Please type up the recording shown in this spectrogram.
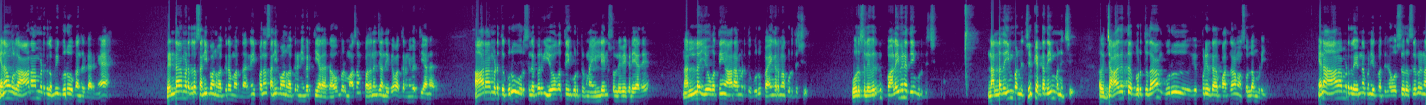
ஏன்னா உங்களுக்கு ஆறாம் இடத்துல போய் குரு உட்காந்துருக்காருங்க ரெண்டாம் இடத்துல சனிபான் வக்ரமா இருந்தாருங்க. இப்பதான் சனிபான் வக்ர நிவர்த்தியானார் நவம்பர் மாசம் பதினஞ்சாம் தேதி வக்ர நிவர்த்தியானார் ஆறாம் இடத்து குரு ஒரு சில பேருக்கு யோகத்தையும் கொடுத்துருக்கும். நான் இல்லைன்னு சொல்லவே கிடையாது. நல்ல யோகத்தையும் ஆறாம் இடத்து குரு பயங்கரமா கொடுத்துச்சு. ஒரு சில பேருக்கு பலவீனத்தையும் கொடுத்துச்சு. நல்லதையும் பண்ணுச்சு கெட்டதையும் பண்ணுச்சு. அது ஜாதகத்தை பொறுத்து தான் குரு எப்படி இருக்கிறத பார்த்து தான் நம்ம சொல்ல முடியும். ஏன்னா ஆறாம் இடத்துல என்ன பண்ணிருப்பாரு ஒரு சில சில பேர்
